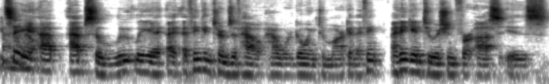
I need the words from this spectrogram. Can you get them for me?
I'd say ab- absolutely. I, I think in terms of how, how we're going to market, I think I think intuition for us is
